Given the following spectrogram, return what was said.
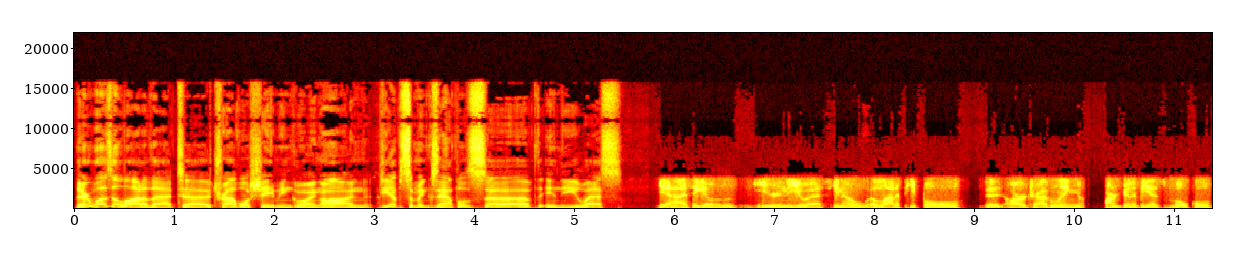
there was a lot of that uh, travel shaming going on. Do you have some examples uh, of in the U.S.? Yeah, I think here in the U.S., you know, a lot of people that are traveling aren't going to be as vocal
